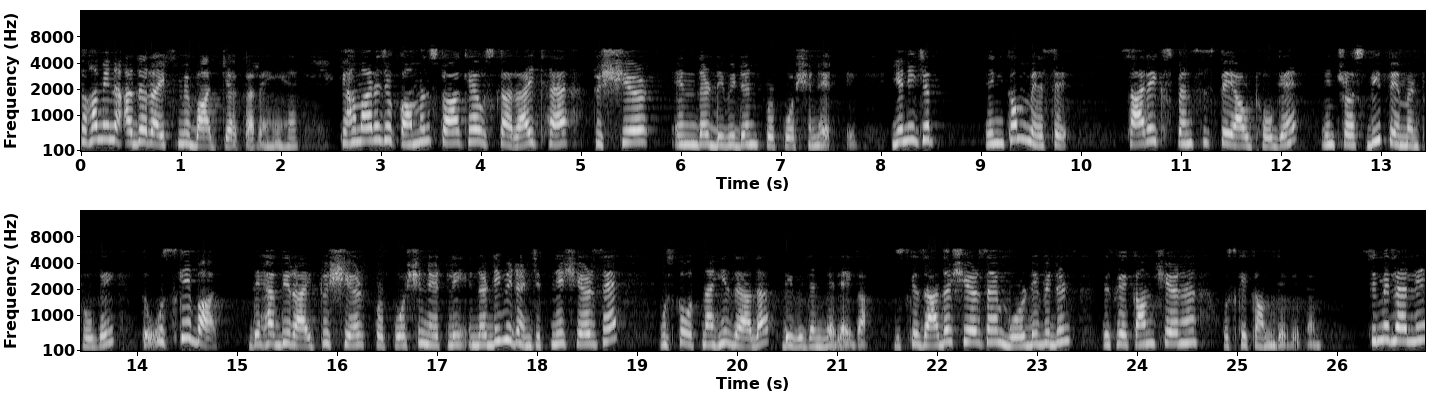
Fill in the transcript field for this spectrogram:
تو ہم ان ادر رائٹس میں بات کیا کر رہے ہیں کہ ہمارے جو کامن اسٹاک ہے، اس کا رائٹ ہے to share in the dividend proportionately یعنی جب انکم میں سے سارے ایکسپینس پے آؤٹ ہو گئے انٹرسٹ بھی پیمنٹ ہو گئی، تو اس کے بعد they have the right to share proportionately in the dividend جتنے شیئر ہیں، اس کو اتنا ہی زیادہ ڈیویڈنڈ ملے گا۔ جس کے زیادہ شیئر ہیں مور ڈیویڈنڈ جس کے کم شیئر ہیں، اس کے کم ڈیویڈنڈ سملرلی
